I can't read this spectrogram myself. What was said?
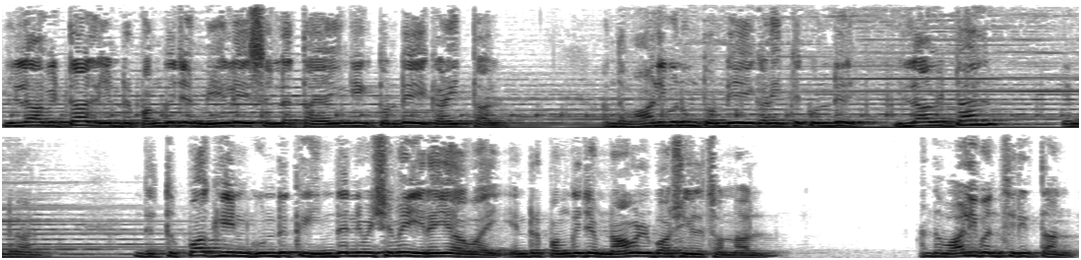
இல்லாவிட்டால் என்று பங்கஜம் மேலே செல்ல தயங்கி தொண்டையை கணைத்தாள் அந்த வாலிபனும் தொண்டையை கணைத்துக் கொண்டு இல்லாவிட்டால்? என்றான். இந்த துப்பாக்கியின் குண்டுக்கு இந்த நிமிஷமே இரையாவாய் என்று பங்கஜம் நாவல் பாஷையில் சொன்னாள். அந்த வாலிபன் சிரித்தான்.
